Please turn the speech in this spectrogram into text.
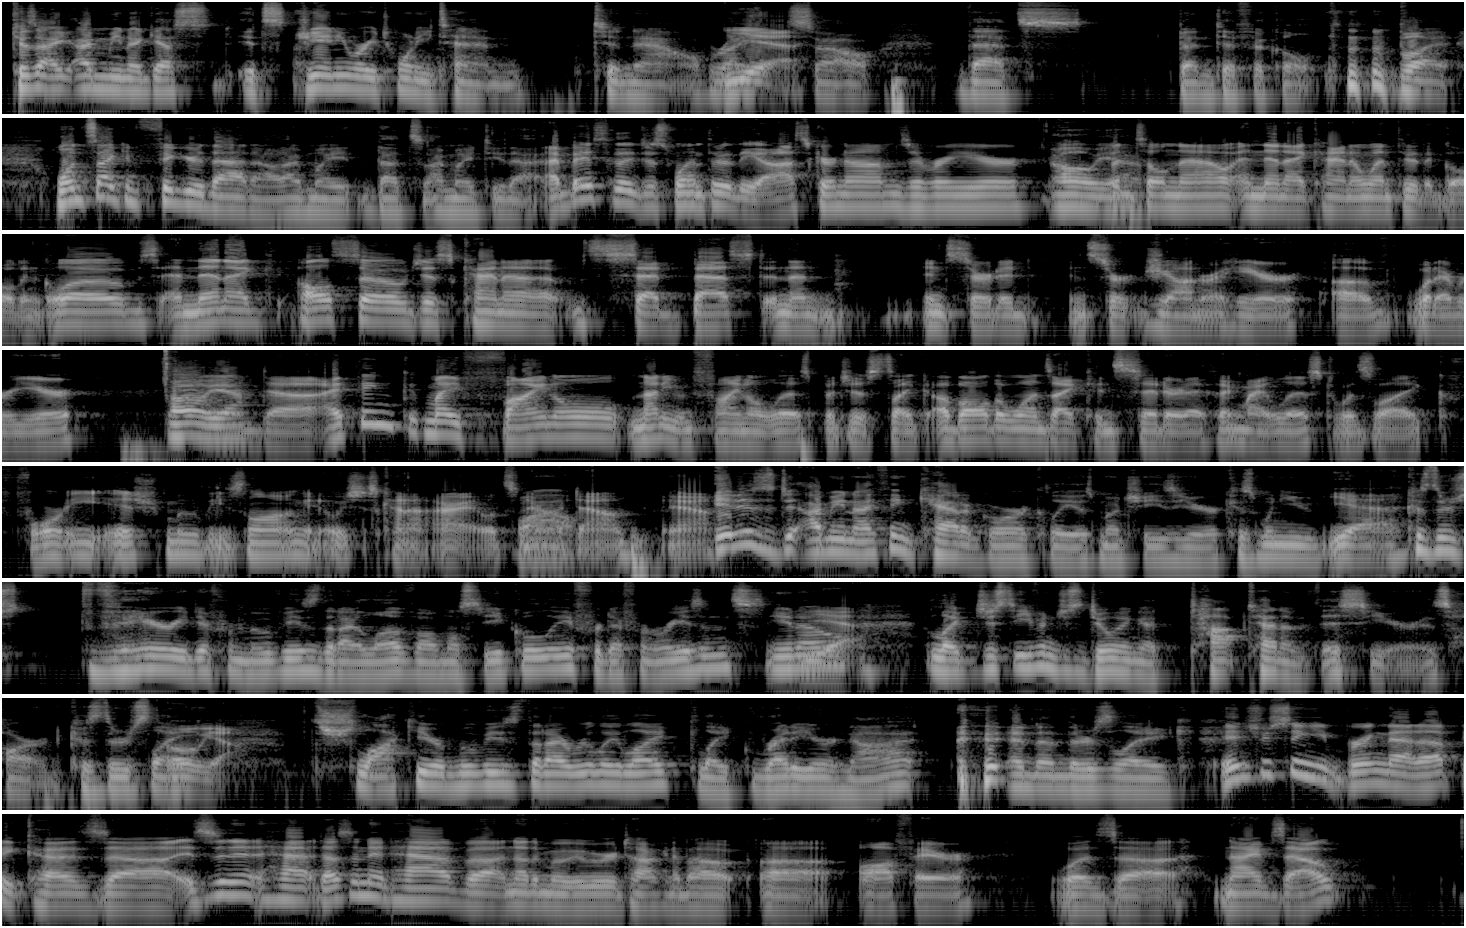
because I, I mean, I guess it's January 2010 to now, right? Yeah. So that's been difficult, but once I can figure that out, I might. That's I might do that. I basically just went through the Oscar noms every year. Oh, yeah. Until now, and then I kind of went through the Golden Globes, and then I also just kind of said best, and then inserted insert genre here of whatever year. oh yeah. And uh, I think my final, not even final list, but just like of all the ones I considered, I think my list was like forty-ish movies long, and it was just kind of all right. Let's narrow it down. Yeah. It is. I mean, I think categorically is much easier because when you Yeah. because there's very different movies that I love almost equally for different reasons. You know, Yeah. Like just even just doing a top ten of this year is hard because there's like Oh, yeah. Schlockier movies that I really liked, like Ready or Not, and then there's like Interesting you bring that up because uh, isn't it ha- doesn't it have uh, another movie we were talking about uh, off air was uh, Knives Out?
